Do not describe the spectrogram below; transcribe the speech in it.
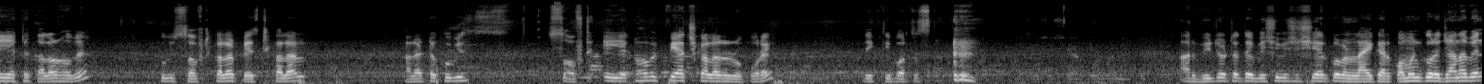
এই একটা কালার হবে, খুবই সফট কালার, পেস্ট কালার। কালারটা খুবই সফট, এই একটা হবে পেঁয়াজ কালারের উপরে, দেখতে পারতেছেন। আর ভিডিওটাতে বেশি বেশি শেয়ার করবেন লাইক আর কমেন্ট করে জানাবেন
